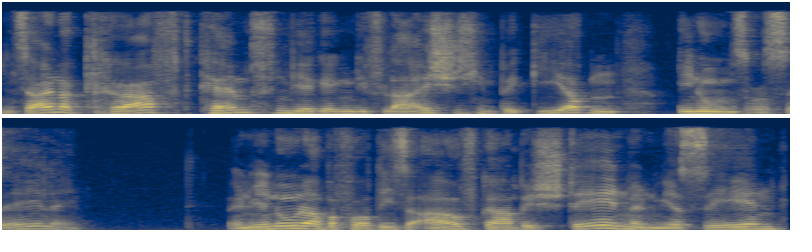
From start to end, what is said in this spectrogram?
In seiner Kraft kämpfen wir gegen die fleischlichen Begierden in unserer Seele. Wenn wir nun aber vor dieser Aufgabe stehen, wenn wir sehen,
